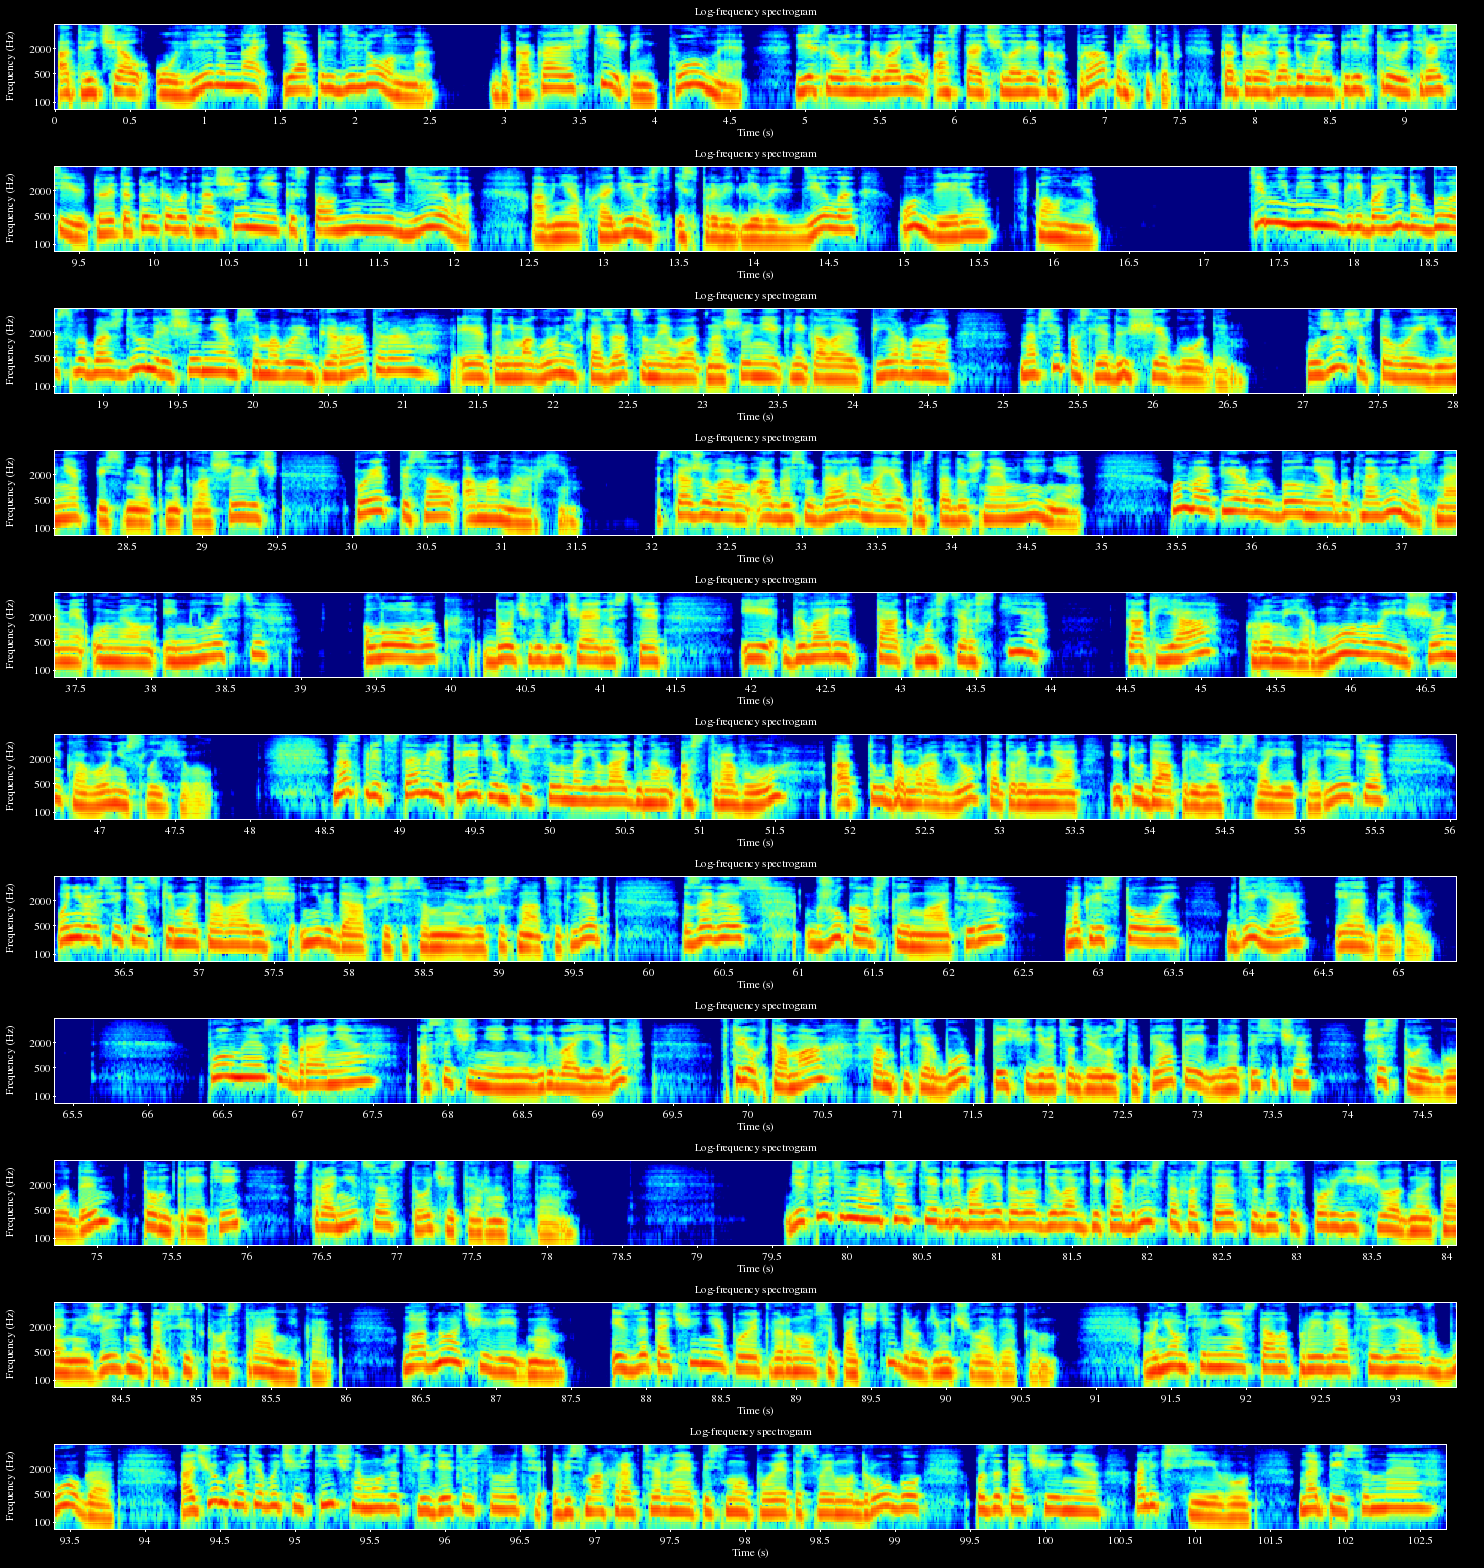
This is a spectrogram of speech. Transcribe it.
отвечал уверенно и определенно. Да какая степень, полная, если он и говорил о ста человеках-прапорщиков, которые задумали перестроить Россию, то это только в отношении к исполнению дела, а в необходимость и справедливость дела он верил вполне. Тем не менее, Грибоедов был освобожден решением самого императора, и это не могло не сказаться на его отношении к Николаю I на все последующие годы. Уже 6 июня в письме к Миклашевич поэт писал о монархе. «Скажу вам о государе мое простодушное мнение. Он, во-первых, был необыкновенно с нами умен и милостив, ловок до чрезвычайности и говорит так мастерски, как я, кроме Ермолова, еще никого не слыхивал. Нас представили в третьем часу на Елагином острову, оттуда Муравьев, который меня и туда привез в своей карете, университетский мой товарищ, не видавшийся со мной уже 16 лет, завез к Жуковской матери на Крестовой, где я и обедал. Полное собрание сочинений Грибоедов – в трех томах «Санкт-Петербург, 1995-2006 годы», том 3, страница 114. Действительное участие Грибоедова в делах декабристов остается до сих пор еще одной тайной жизни персидского странника. Но одно очевидно. Из заточения поэт вернулся почти другим человеком. В нем сильнее стала проявляться вера в Бога, о чем хотя бы частично может свидетельствовать весьма характерное письмо поэта своему другу по заточению Алексееву, написанное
